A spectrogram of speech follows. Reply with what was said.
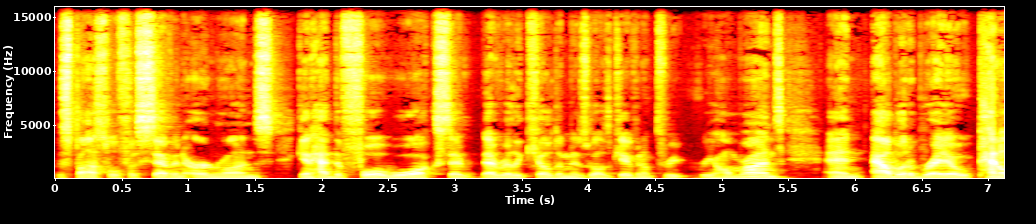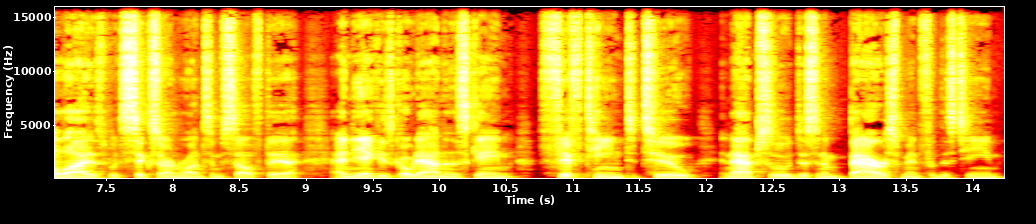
responsible for seven earned runs. Again, had the four walks that, that really killed him, as well as giving up three, three home runs. And Albert Abreu penalized with six earned runs himself there. And the Yankees go down in this game 15 to 2. An absolute, just an embarrassment for this team.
